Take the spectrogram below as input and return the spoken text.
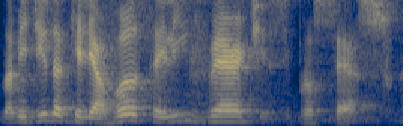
Na medida que ele avança, ele inverte esse processo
